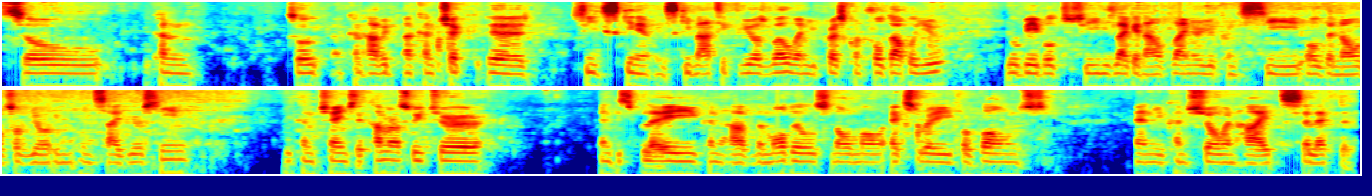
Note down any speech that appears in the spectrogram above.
so you can so I can have it I can check uh, see schematic view as well. When you press Control W you'll be able to see it's like an outliner. You can see all the nodes of your in, inside your scene. You can change the camera switcher and display. You can have the models normal x-ray for bones and you can show and hide selected.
